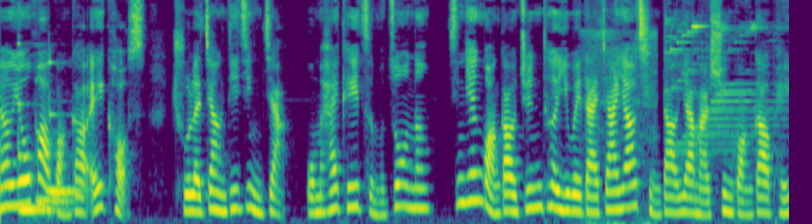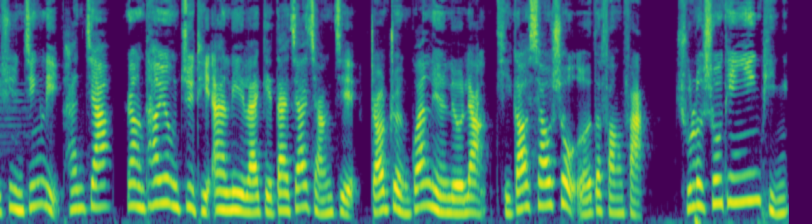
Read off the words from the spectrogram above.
要优化广告 ACOS，除了降低竞价，我们还可以怎么做呢？今天广告君特意为大家邀请到亚马逊广告培训经理潘佳，让他用具体案例来给大家讲解找准关联流量、提高销售额的方法。除了收听音频，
